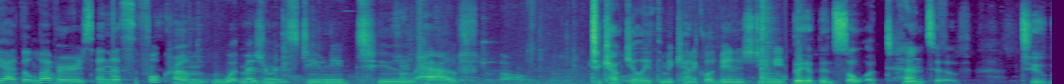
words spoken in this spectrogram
yeah, the levers, and that's the fulcrum. What measurements do you need to have to calculate the mechanical advantage? Do you need? They have been so attentive to,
